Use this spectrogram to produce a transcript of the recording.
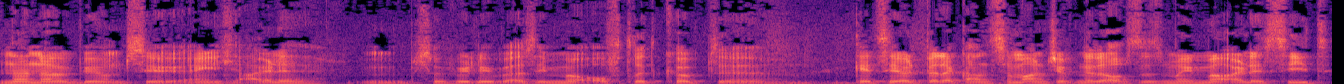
Nein, nein, wir haben sie eigentlich alle, so viel ich weiß, immer Auftritt gehabt. Äh, geht sich halt bei der ganzen Mannschaft nicht aus, dass man immer alle sieht.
